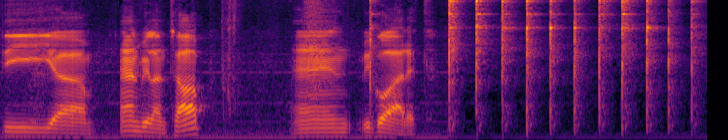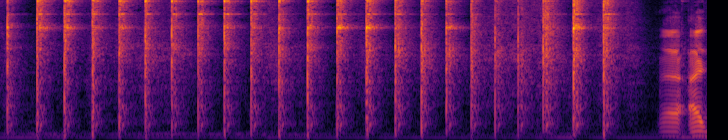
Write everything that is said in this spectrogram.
the um, anvil on top and we go at it. Uh, I,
